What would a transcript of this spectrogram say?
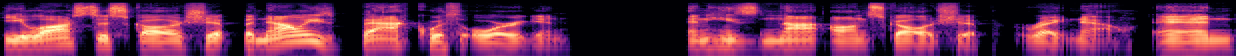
he lost his scholarship, but now he's back with Oregon and he's not on scholarship right now. And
